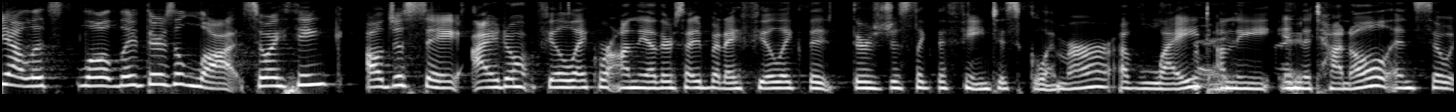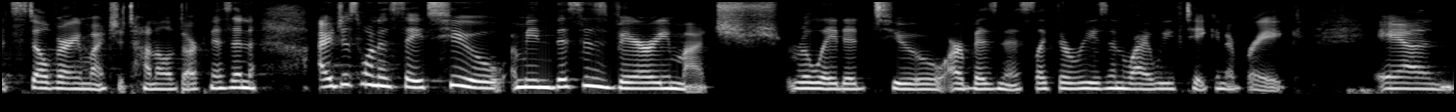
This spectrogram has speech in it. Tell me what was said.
Yeah, let's. Well, there's a lot. So I think I'll just say I don't feel like we're on the other side, but I feel like that there's just like the faintest glimmer of light right, on the right. in the tunnel, and so it's still very much a tunnel of darkness. And I just want to say too. I mean, this is very much related to our business, like the reason why we've taken a break, and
